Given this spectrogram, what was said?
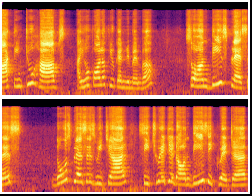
earth in two halves I hope all of you can remember so on these places those places which are situated on these equator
